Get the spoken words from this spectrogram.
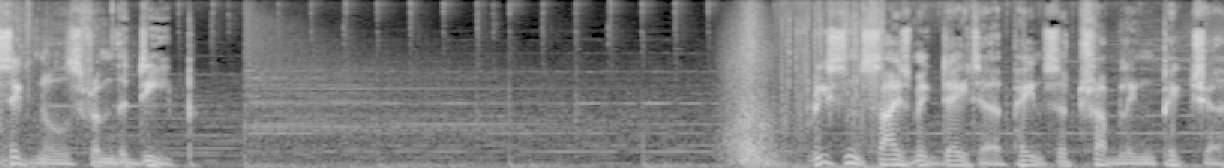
Signals from the deep. Recent seismic data paints a troubling picture.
